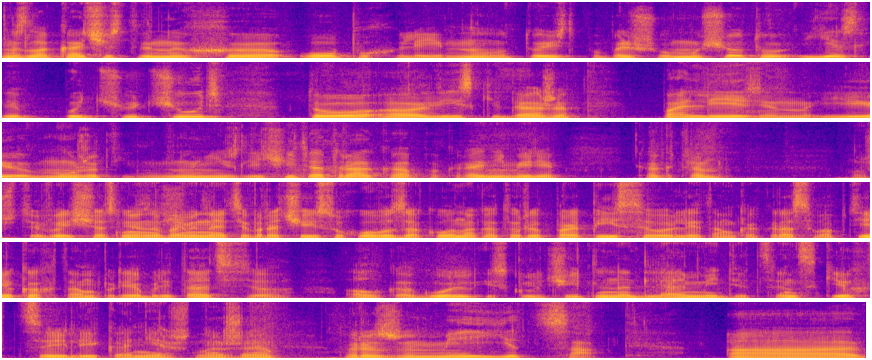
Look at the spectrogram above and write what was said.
злокачественных э, опухолей. Ну, то есть, по большому счету, если по чуть-чуть, то виски даже полезен и может ну, не излечить от рака, а, по крайней мере, как-то Слушайте, вы сейчас мне напоминаете врачей сухого закона, которые прописывали там как раз в аптеках там приобретать э, алкоголь исключительно для медицинских целей, конечно же. разумеется. А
